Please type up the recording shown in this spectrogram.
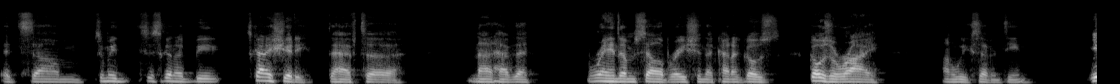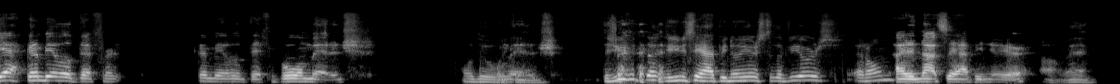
it's um, to me, it's just going to be it's kind of shitty to have to not have that random celebration that kind of goes goes awry on week 17. Yeah, gonna be a little different. Gonna be a little different, but we'll manage. We'll do what We'll we manage. Did you did you say Happy New Year's to the viewers at home? I did not say Happy New Year. Oh man,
